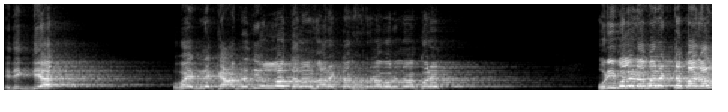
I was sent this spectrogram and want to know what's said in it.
এদিক দিয়া উবাই ইবনে কাব রাদিয়াল্লাহু তাআলা আমার একটা ঘটনা বর্ণনা করেন। উনি বলেন, আমার একটা বাগান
